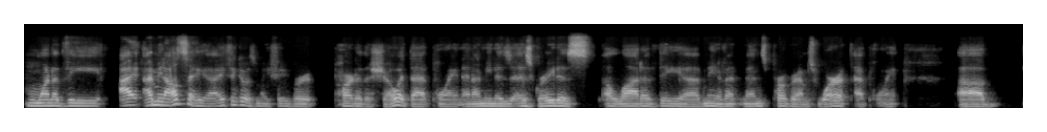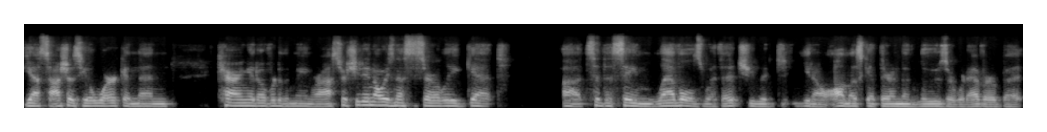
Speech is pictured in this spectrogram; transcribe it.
one of the I I mean I'll say I think it was my favorite part of the show at that point and I mean as as great as a lot of the uh, main event men's programs were at that point. Uh yeah, Sasha's heel work and then carrying it over to the main roster. She didn't always necessarily get uh to the same levels with it. She would, you know, almost get there and then lose or whatever, but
